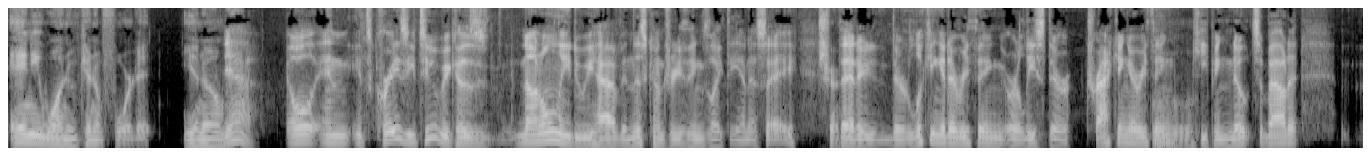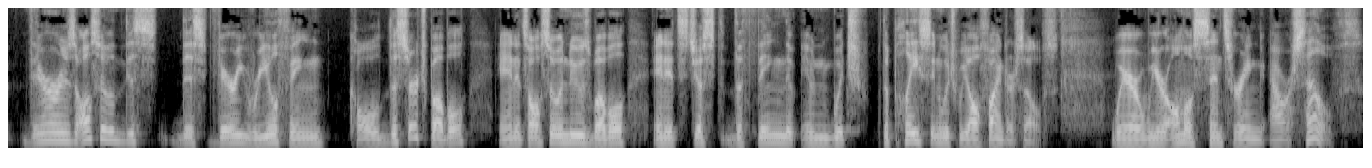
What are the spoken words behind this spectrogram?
anyone who can afford it, you know? Yeah. Well, and it's crazy too because not only do we have in this country things like the NSA sure. that are, they're looking at everything, or at least they're tracking everything, mm-hmm. keeping notes about it. There is also this this very real thing called the search bubble, and it's also a news bubble, and it's just the thing that, in which the place in which we all find ourselves, where we are almost censoring ourselves.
